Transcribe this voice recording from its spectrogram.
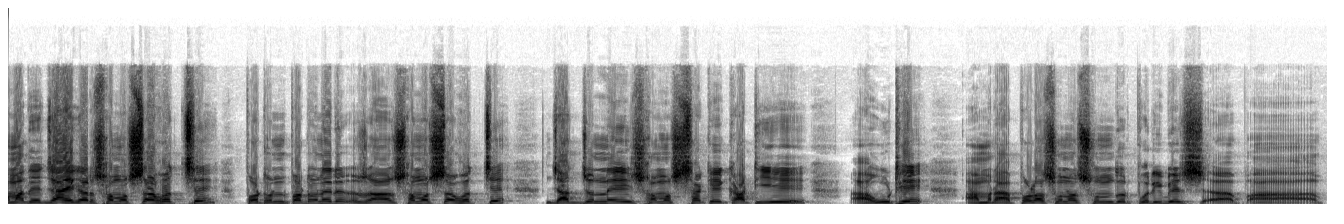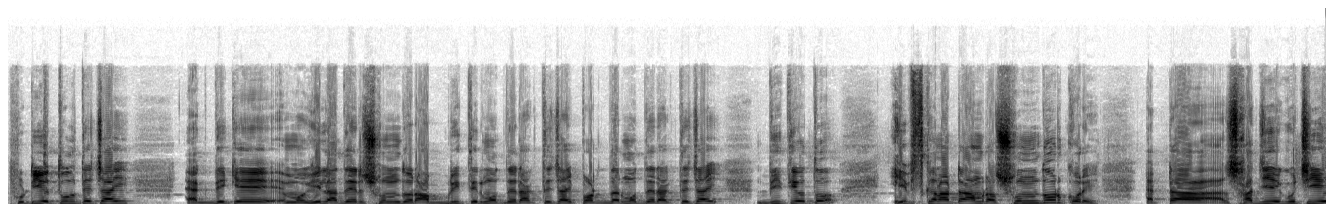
আমাদের জায়গার সমস্যা হচ্ছে, পঠন পাঠনের সমস্যা হচ্ছে, যার জন্য এই সমস্যাকে কাটিয়ে উঠে আমরা পড়াশোনা সুন্দর পরিবেশ ফুটিয়ে তুলতে চাই, একদিকে মহিলাদের সুন্দর আবৃত্তির মধ্যে রাখতে চাই, পর্দার মধ্যে রাখতে চাই, দ্বিতীয়ত হিপসখানাটা আমরা সুন্দর করে একটা সাজিয়ে গুছিয়ে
